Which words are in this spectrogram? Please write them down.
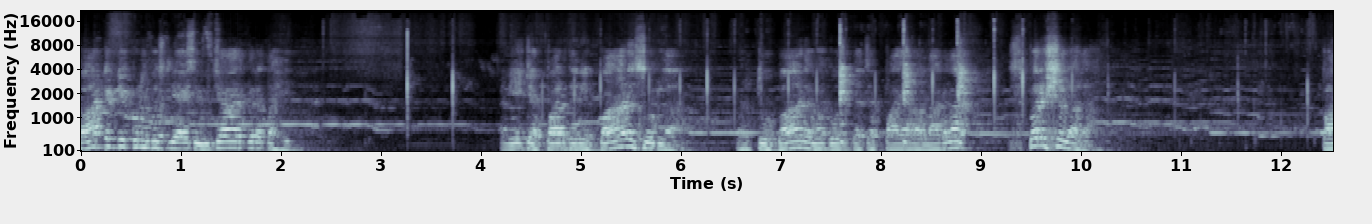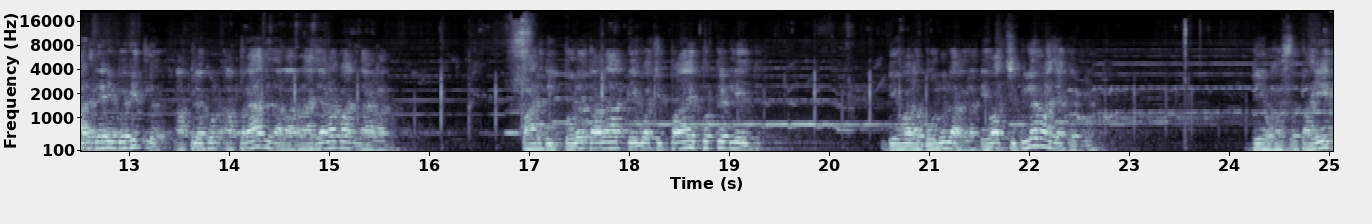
पाठ टेकून बसले आहेत विचार करत आहेत. आणि एका पारध्याने बाण सोडला. आणि तो बाण भगवंताच्या पायाला लागला स्पर्श झाला. पारध्याने बघितलं आपल्याकडून अपराध झाला राजाला बाण लागला. पारधी पळत आला देवाचे पाय पकडले. देवाला बोलू लागला देवा चुकलं माझ्याकडनं. देव हसत आहेत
